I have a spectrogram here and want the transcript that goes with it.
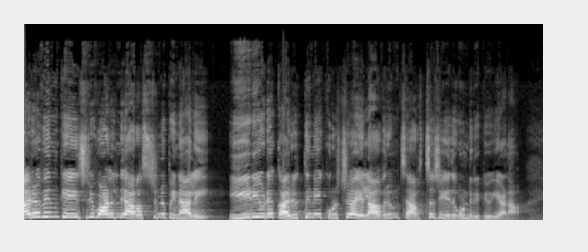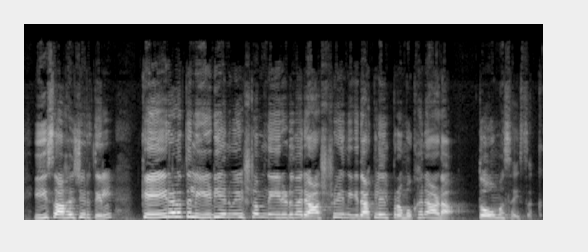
അരവിന്ദ് കേജ്രിവാളിന്റെ അറസ്റ്റിനു പിന്നാലെ ഇ ഡിയുടെ കരുത്തിനെ കുറിച്ച് എല്ലാവരും ചർച്ച ചെയ്തുകൊണ്ടിരിക്കുകയാണ്. ഈ സാഹചര്യത്തിൽ കേരളത്തിൽ ഇ ഡി അന്വേഷണം നേരിടുന്ന രാഷ്ട്രീയ നേതാക്കളിൽ പ്രമുഖനാണ് തോമസ് ഐസക്.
